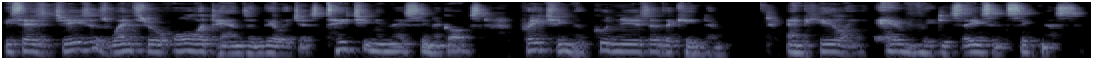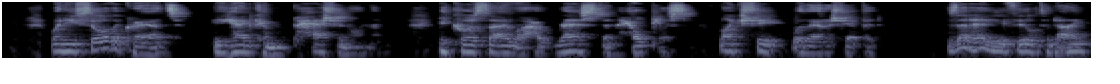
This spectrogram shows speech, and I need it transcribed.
He says Jesus went through all the towns and villages, teaching in their synagogues, preaching the good news of the kingdom, and healing every disease and sickness. When he saw the crowds, he had compassion on them because they were harassed and helpless, like sheep without a shepherd. Is that how you feel today?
